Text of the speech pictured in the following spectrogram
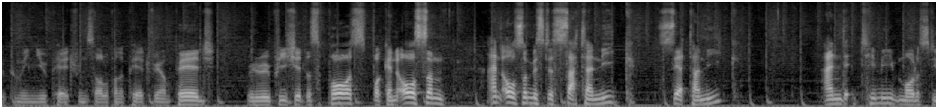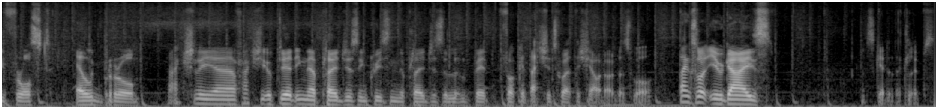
becoming new patrons all up on the Patreon page. Really, appreciate the support. It's fucking awesome. And also Mr. Satanique, Satanique, and Timmy Modesty Frost, Elgbro actually uh, for actually updating their pledges, increasing the pledges a little bit. Fuck it, that shit's worth a shout out as well. Thanks a lot, you guys. Let's get to the clips.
